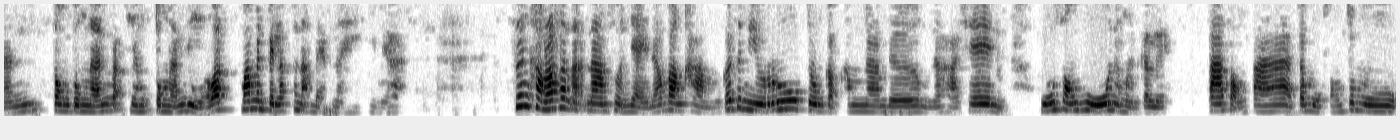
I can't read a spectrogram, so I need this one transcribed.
นั้น ตรงตรงนั้นแบบยังตรงนั้นอยู่ว่าว่ามันเป็นลักษณะแบบไหน เห็นไหมคะ ซึ่งคำลักษณะนามส่วนใหญ่นะบางคำก็จะมีรูปตรงกับคำนามเดิมนะคะ เช่น หูสองหูเนี่ยเหมือนกันเลย ตาสองตา จมูกสองจมูก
